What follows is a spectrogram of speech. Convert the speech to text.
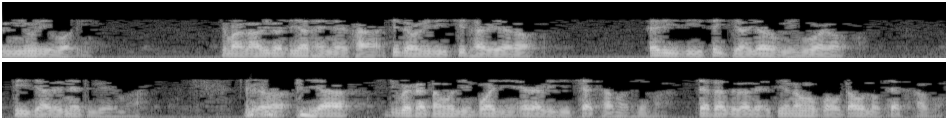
လူမျိုးတွေပေါ့လေ ဒီမှာလာပြီးတော့တရားထိုင်တဲ့အခါအစ်တော်လေးတွေဖြစ်ထားကြရတော့အဲ့ဒီဒီစိတ်ပြန်ရောက်နေဖို့ကတော့တည်ကြတယ်နဲ့တူတယ်မှာဒါတော့တရားဒီဘက်ကတောင်းလို့ချင်းပွားချင်းအဲ့ဒါလေးတွေဖြတ်ထားမှဖြစ်မှာဖြတ်ထားဆိုတာလည်းအရှင်တော်မဟုတ်ပါဘူးတောင်းတော့ဖြတ်ထားပေါ့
